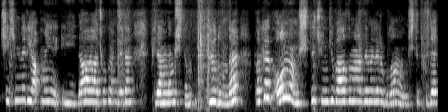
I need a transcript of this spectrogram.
çekimleri yapmayı e, daha çok önceden planlamıştım. istiyordum da. Fakat olmamıştı çünkü bazı malzemeleri bulamamıştık. Bir de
